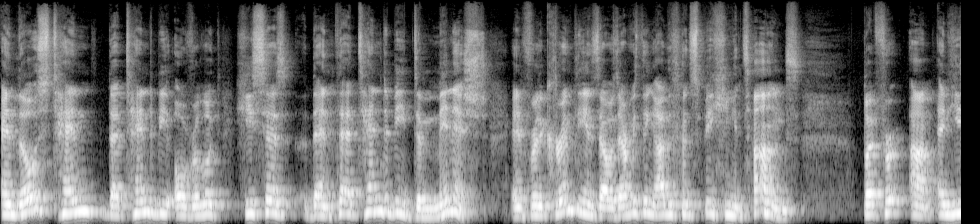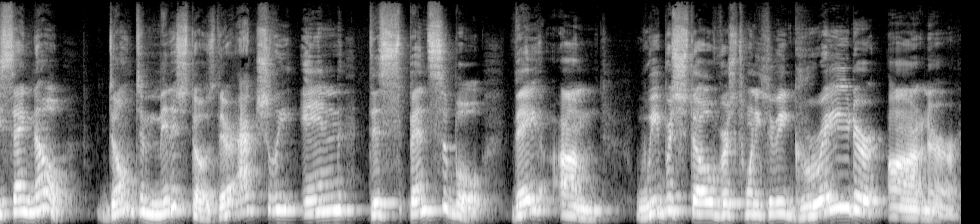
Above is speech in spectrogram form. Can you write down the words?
And those tend that tend to be overlooked, he says, that, that tend to be diminished. And for the Corinthians, that was everything other than speaking in tongues. But for um, and he's saying, no, don't diminish those. They're actually indispensable. They um we bestow, verse 23, greater honor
